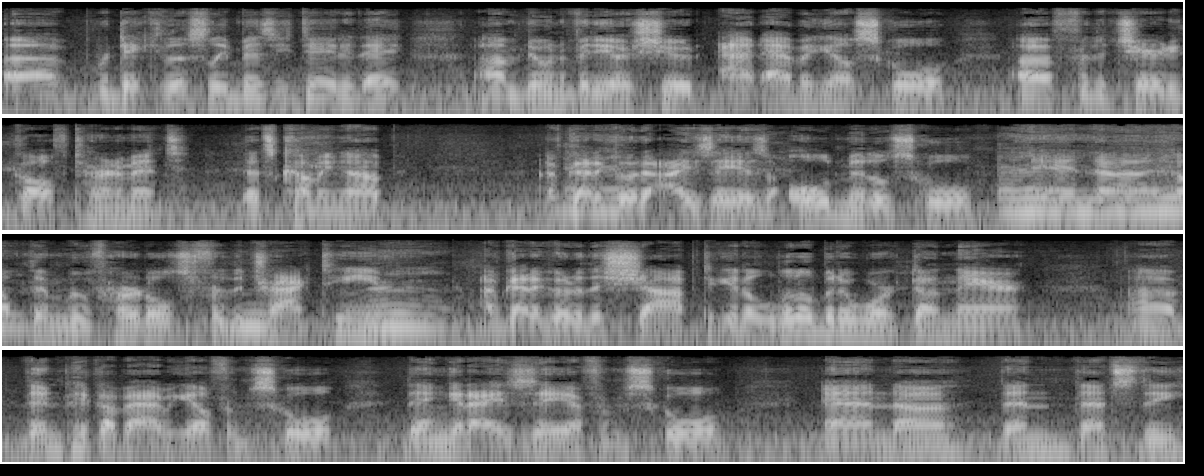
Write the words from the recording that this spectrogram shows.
a, ridiculously busy day today. I'm doing a video shoot at Abigail School uh, for the charity golf tournament that's coming up. I've got to go to Isaiah's old middle school and uh, help them move hurdles for the track team. I've got to go to the shop to get a little bit of work done there. Uh, then pick up Abigail from school, then get Isaiah from school, and uh, then that's the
